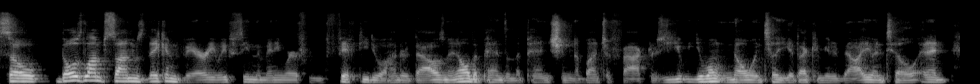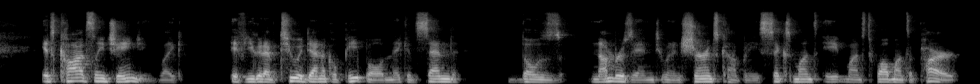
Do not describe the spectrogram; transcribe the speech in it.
So those lump sums they can vary. We've seen them anywhere from 50 to 100,000. It all depends on the pension, a bunch of factors. You you won't know until you get that commuted value until and it, it's constantly changing. Like if you could have two identical people and they could send those numbers in to an insurance company six months, eight months, 12 months apart,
